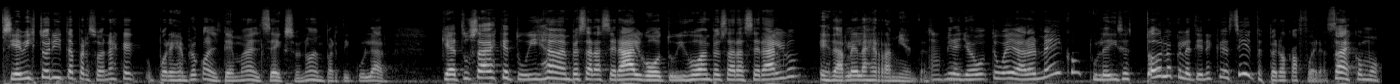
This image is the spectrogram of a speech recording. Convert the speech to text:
sí he visto ahorita personas que, por ejemplo, con el tema del sexo, ¿no? En particular, que tú sabes que tu hija va a empezar a hacer algo o tu hijo va a empezar a hacer algo, es darle las herramientas. Mira, yo te voy a llevar al médico, tú le dices todo lo que le tienes que decir y te espero acá afuera. ¿Sabes? Como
